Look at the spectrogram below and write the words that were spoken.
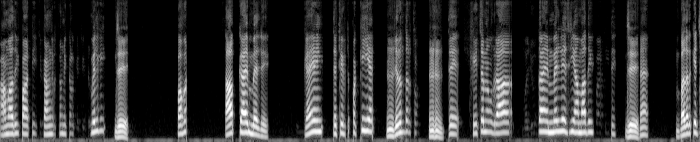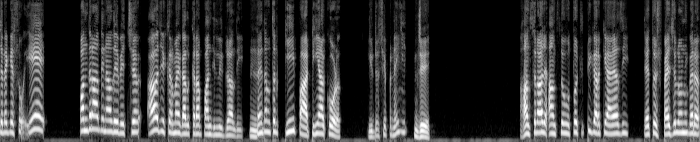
ਆਮ ਆਦਮੀ ਪਾਰਟੀ ਚ ਕਾਂਗਰਸ ਤੋਂ ਨਿਕਲ ਕੇ ਟਿਕਟ ਮਿਲ ਗਈ। ਜੀ। ਸਾਬਕਾ ਐਮਐਲਏ ਗਏ ਤੇ ਟਿਕਟ ਪੱਕੀ ਹੈ ਹੂੰ। ਜਲੰਧਰ ਤੋਂ। ਹੂੰ ਤੇ ਸ਼ੀਤਲ ਉਗਰਾ ਮੌਜੂਦਾ ਐਮਐਲਏ ਸੀ ਆਮ ਆਦਮੀ ਪਾਰਟੀ ਦੇ। ਜੀ। ਬਦਲ ਕੇ ਚਲੇ ਗਏ। ਸੋ ਇਹ 15 ਦਿਨਾਂ ਦੇ ਵਿੱਚ ਆ ਜੇਕਰ ਮੈਂ ਗੱਲ ਕਰਾਂ ਪੰਜ ਲੀਡਰਾਂ ਦੀ ਹੂੰ, ਤਾਂ ਇਹਦਾ ਮਤਲਬ ਕੀ ਪਾਰਟੀਆਂ ਕੋਲ ਲੀਡਰਸ਼ਿਪ ਨਹੀਂ ਹੈ। ਜੀ। ਹੰਸਰਾਜ ਹੰਸ ਤੋਂ ਉੱਥੋਂ ਛੁੱਟੀ ਕਰਕੇ ਆਇਆ ਸੀ ਤੇ ਇੱਥੋਂ ਸਪੈਸ਼ਲ ਉਹਨੂੰ ਫਿਰ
